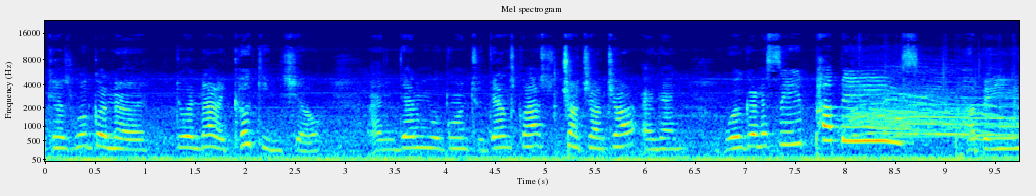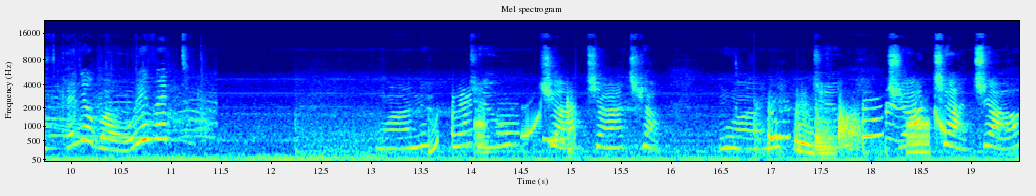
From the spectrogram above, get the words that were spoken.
because we're gonna do another cooking show. And then we're going to dance class, cha-cha-cha, and then we're gonna see puppies. Puppies, can you believe it? One, two, cha cha cha. One, two, cha cha cha.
